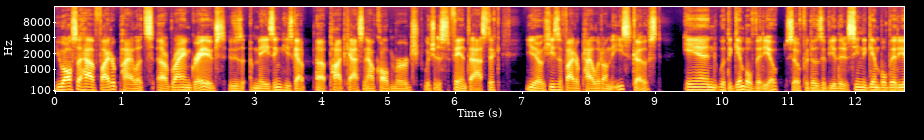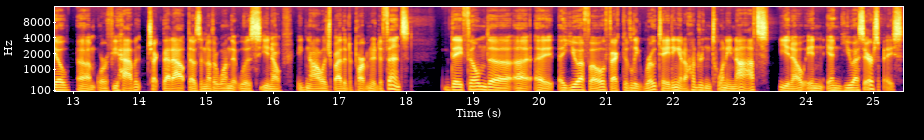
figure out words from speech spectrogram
You also have fighter pilots, uh, Ryan Graves, who's amazing. He's got a, a, podcast now called Merged, which is fantastic. You know, he's a fighter pilot on the East Coast and with the gimbal video. So for those of you that have seen the gimbal video, um, or if you haven't, check that out. That was another one that was, you know, acknowledged by the Department of Defense. They filmed a, a, a UFO effectively rotating at 120 knots, you know, in, in U.S. airspace.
